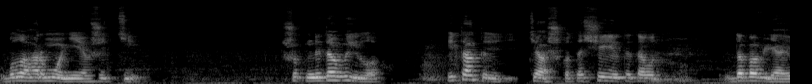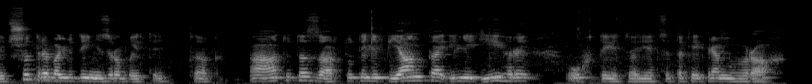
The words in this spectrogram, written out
була гармонія в житті Щоб не давило. І так е, тяжко, та ще й от це от додають, що треба людині зробити. Так. А, тут азарт, тут ілі п'янка, ілі ігри. Ух ти, це, є- це такий прям враг.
